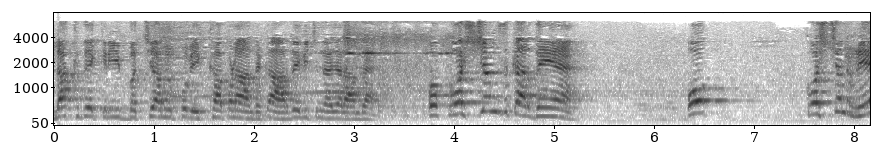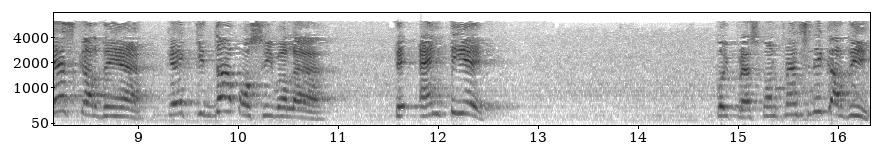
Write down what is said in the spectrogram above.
ਲੱਖ ਦੇ ਕਰੀਬ ਬੱਚਿਆਂ ਨੂੰ ਭਵਿੱਖ ਆਪਣਾ ਅਧਿਕਾਰ ਦੇ ਵਿੱਚ ਨਜ਼ਰ ਆਉਂਦਾ ਹੈ, ਉਹ ਕੁਐਸਚਨਸ ਕਰਦੇ ਆ। ਉਹ ਕੁਐਸਚਨ ਰੇਸ ਕਰਦੇ ਆ ਕਿ ਕਿੱਦਾਂ ਪੋਸੀਬਲ ਹੈ? ਤੇ ਐਨਟੀਏ ਕੋਈ ਪ੍ਰੈਸ ਕਾਨਫਰੰਸ ਨਹੀਂ ਕਰਦੀ।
